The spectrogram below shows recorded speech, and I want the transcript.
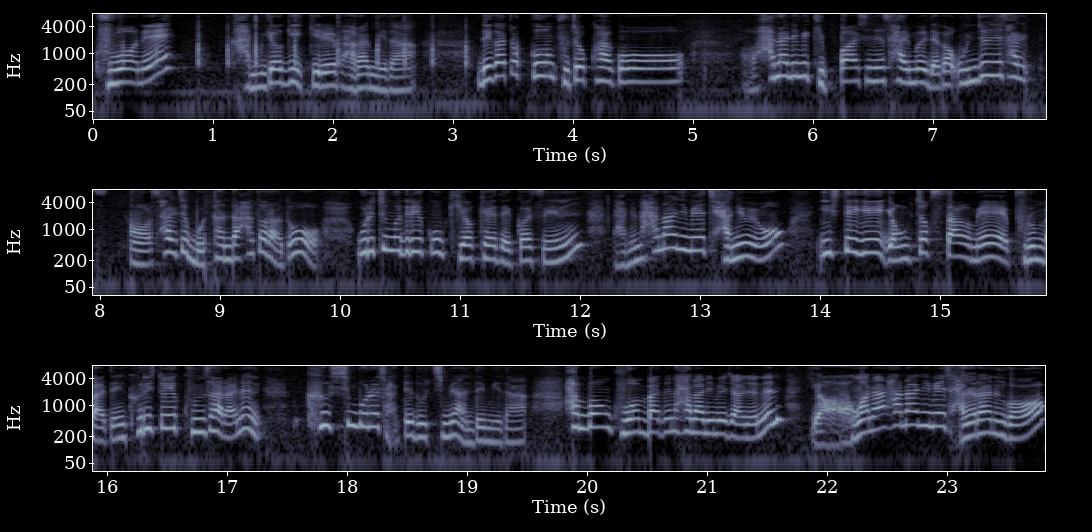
구원의 감격이 있기를 바랍니다. 내가 조금 부족하고 어, 하나님이 기뻐하시는 삶을 내가 온전히 살, 어, 살지 못한다 하더라도 우리 친구들이 꼭 기억해야 될 것은 나는 하나님의 자녀요. 이 시대의 영적 싸움에 부름받은 그리스도의 군사라는 그 신분을 절대 놓치면 안 됩니다. 한번 구원받은 하나님의 자녀는 영원한 하나님의 자녀라는 거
